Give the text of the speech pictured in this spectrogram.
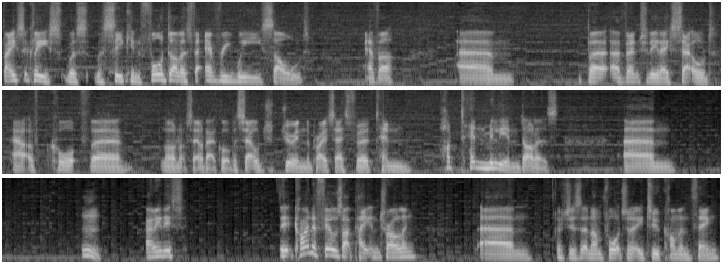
basically was was seeking four dollars for every Wii sold ever, um, but eventually they settled out of court for well, not settled out of court, but settled during the process for ten hot ten million dollars. Um, mm, I mean, it's it kind of feels like patent trolling, um, which is an unfortunately too common thing.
